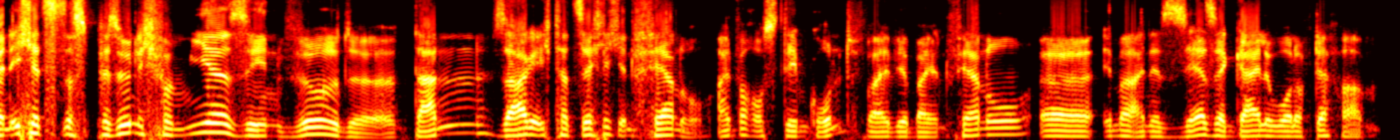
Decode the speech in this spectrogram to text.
wenn ich jetzt das persönlich von mir sehen würde, dann sage ich tatsächlich Inferno. Einfach aus dem Grund, weil wir bei Inferno äh, immer eine sehr, sehr geile Wall of Death haben.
